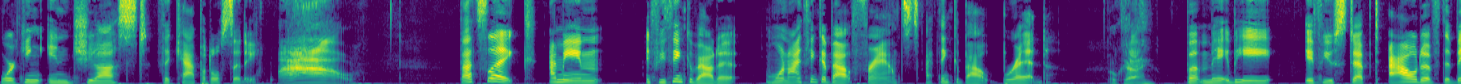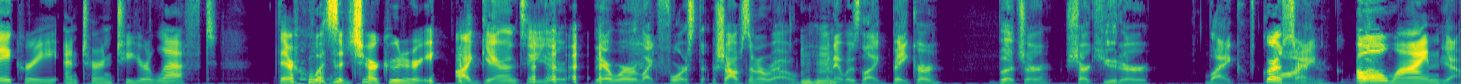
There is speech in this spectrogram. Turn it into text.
working in just the capital city. Wow. That's like, I mean, if you think about it, when I think about France, I think about bread. Okay. But maybe if you stepped out of the bakery and turned to your left, there was a charcuterie. I guarantee you there were like four st- shops in a row, Mm-hmm. and it was like baker, butcher, charcuter, like Grocer. wine. oh, Well, wine. yeah.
